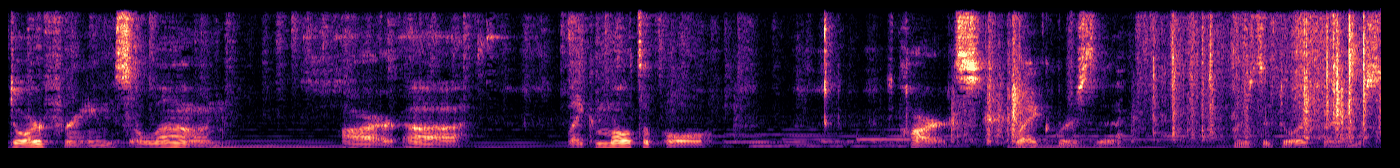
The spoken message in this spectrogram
door frames alone are uh, like multiple parts. Like, where's the, where's the door frames?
